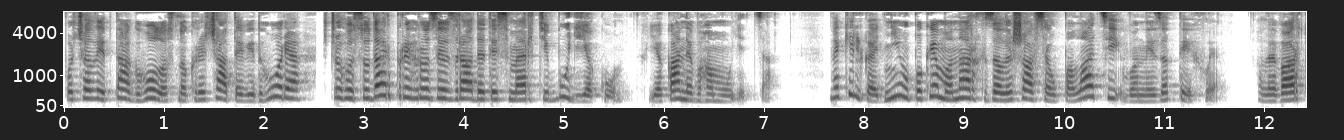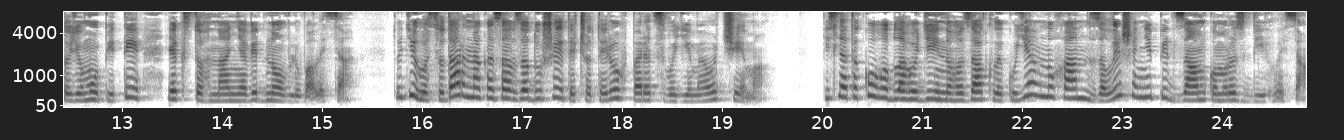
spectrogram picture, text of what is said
почали так голосно кричати від горя, що государ пригрозив зрадити смерті будь-яку, яка не вгамується. На кілька днів, поки монарх залишався в палаці, вони затихли. Але варто йому піти, як стогнання відновлювалися. Тоді государ наказав задушити чотирьох перед своїми очима. Після такого благодійного заклику Євнуха залишені під замком розбіглися,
